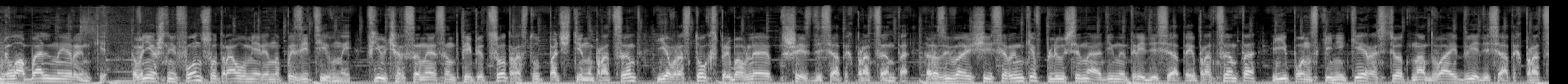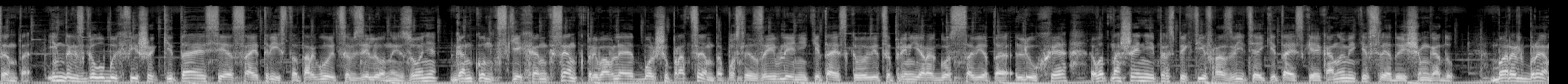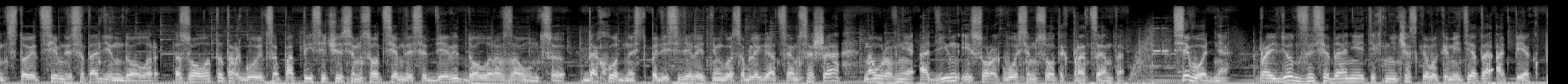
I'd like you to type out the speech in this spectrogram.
Глобальные рынки. Внешний фон с утра умеренно позитивный. Фьючерсы на S&P 500 растут почти на процент, Евростокс прибавляет 0,6%. Развивающиеся рынки в плюсе на 1,3%, японский Никей растет на 2,2%. Индекс голубых фишек Китая CSI 300 торгуется в зеленой зоне, гонконгский Хэнк Сэнк прибавляет больше процента после заявлений китайского вице-премьера Госсовета Лю Хэ в отношении перспектив развития китайской экономики в следующем году. Баррель Брент стоит 71 доллар. Золото торгуется по 1779 долларов за унцию. Доходность по десятилетним гособлигациям США на уровне 1,48%. Сегодня пройдет заседание технического комитета ОПЕК+.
